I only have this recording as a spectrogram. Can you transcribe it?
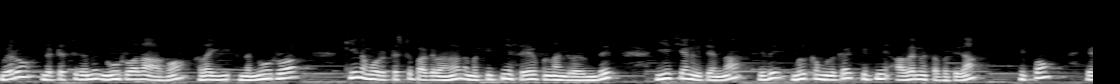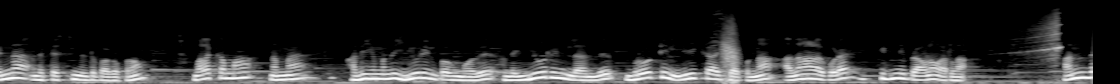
வெறும் இந்த டெஸ்ட்டுக்கு வந்து நூறுரூவா தான் ஆகும். அதான் ஈ- அந்த நூறுரூவாக்கி நம்ம ஒரு டெஸ்ட்டு பார்க்குறதுனால நம்ம கிட்னியை சேவ் பண்ணலாங்கிறது வந்து ஈஸியான விஷயந்தான் இது முழுக்க முழுக்க கிட்னி அவேர்னஸை பற்றி தான். இப்போது என்ன அந்த டெஸ்ட்டுன்னு சொல்லிட்டு பார்க்க போகிறோம் வழக்கமாக நம்ம அதிகம் வந்து யூரின் போகும்போது அந்த யூரினில் வந்து புரோட்டீன் லீக் ஆச்சு அப்படின்னா அதனால் கூட கிட்னி ப்ராப்ளம் வரலாம். அந்த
